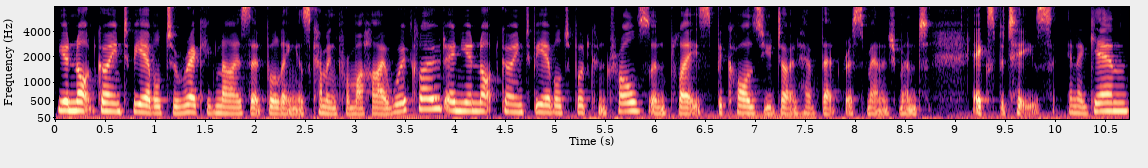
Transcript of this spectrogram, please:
you're not going to be able to recognize that bullying is coming from a high workload, and you're not going to be able to put controls in place because you don't have that risk management expertise. And again,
